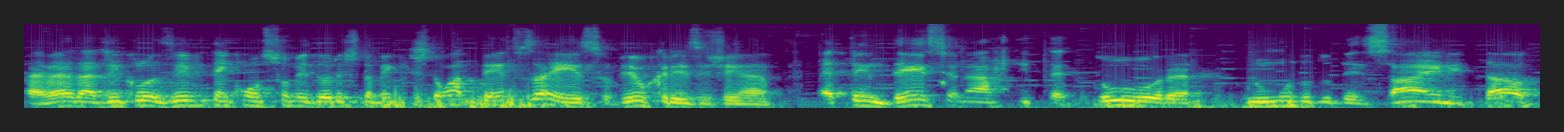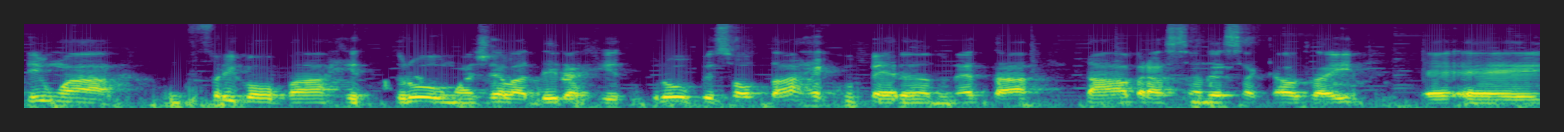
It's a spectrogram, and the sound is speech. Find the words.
É verdade. Inclusive, tem consumidores também que estão atentos a isso, viu, Cris e Jean? É tendência na arquitetura, no mundo do design e tal. Tem uma, um frigobar retrô, uma geladeira retrô. O pessoal está recuperando, né? Tá, tá abraçando essa causa aí é, é,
